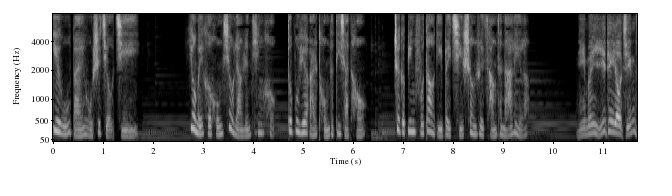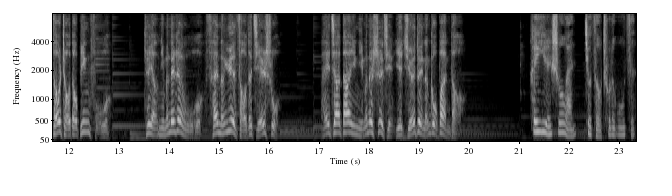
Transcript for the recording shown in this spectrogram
第五百五十九集，幼梅和红袖两人听后都不约而同的低下头。这个兵符到底被齐盛瑞藏在哪里了？你们一定要尽早找到兵符，这样你们的任务才能越早的结束。哀家答应你们的事情也绝对能够办到。黑衣人说完就走出了屋子，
